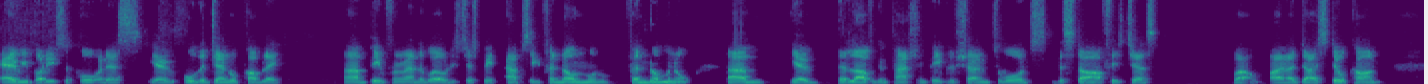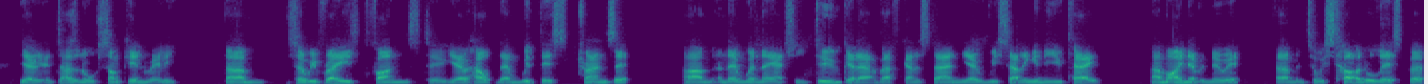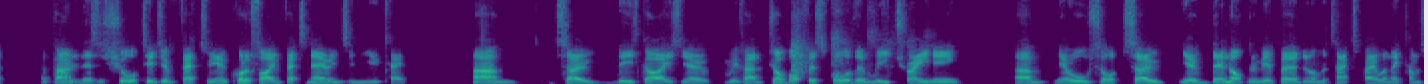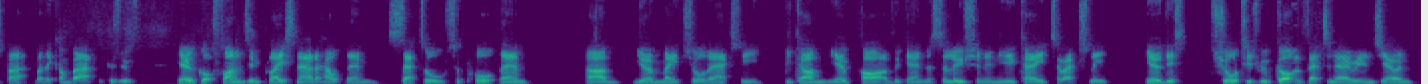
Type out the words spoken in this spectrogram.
everybody supported us. You know, all the general public, um, people from around the world. It's just been absolutely phenomenal, phenomenal. Um, you know, the love and compassion people have shown towards the staff is just, well, I, I still can't. You know, it hasn't all sunk in really. Um, so we've raised funds to you know help them with this transit. Um, and then when they actually do get out of Afghanistan, you know, resettling in the UK, um, I never knew it um, until we started all this, but apparently there's a shortage of veteran, you know, qualified veterinarians in the UK. Um, so these guys, you know, we've had job offers for them, retraining, um, you know, all sorts. So you know, they're not going to be a burden on the taxpayer when they comes back when they come back because we've you know got funds in place now to help them settle, support them, um, you know, make sure they actually become you know part of again the solution in the UK to actually you know this shortage we've got of veterinarians you know and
